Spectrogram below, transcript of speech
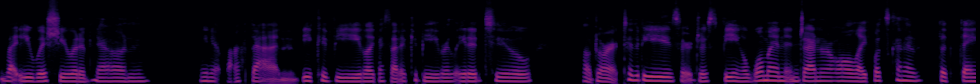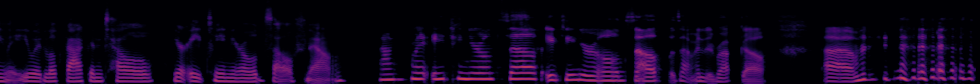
that you wish you would have known, you know, back then? It could be, like I said, it could be related to outdoor activities or just being a woman in general? Like, what's kind of the thing that you would look back and tell your 18 year old self now? My 18 year old self, 18 year old self was having a rough go. Um, the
